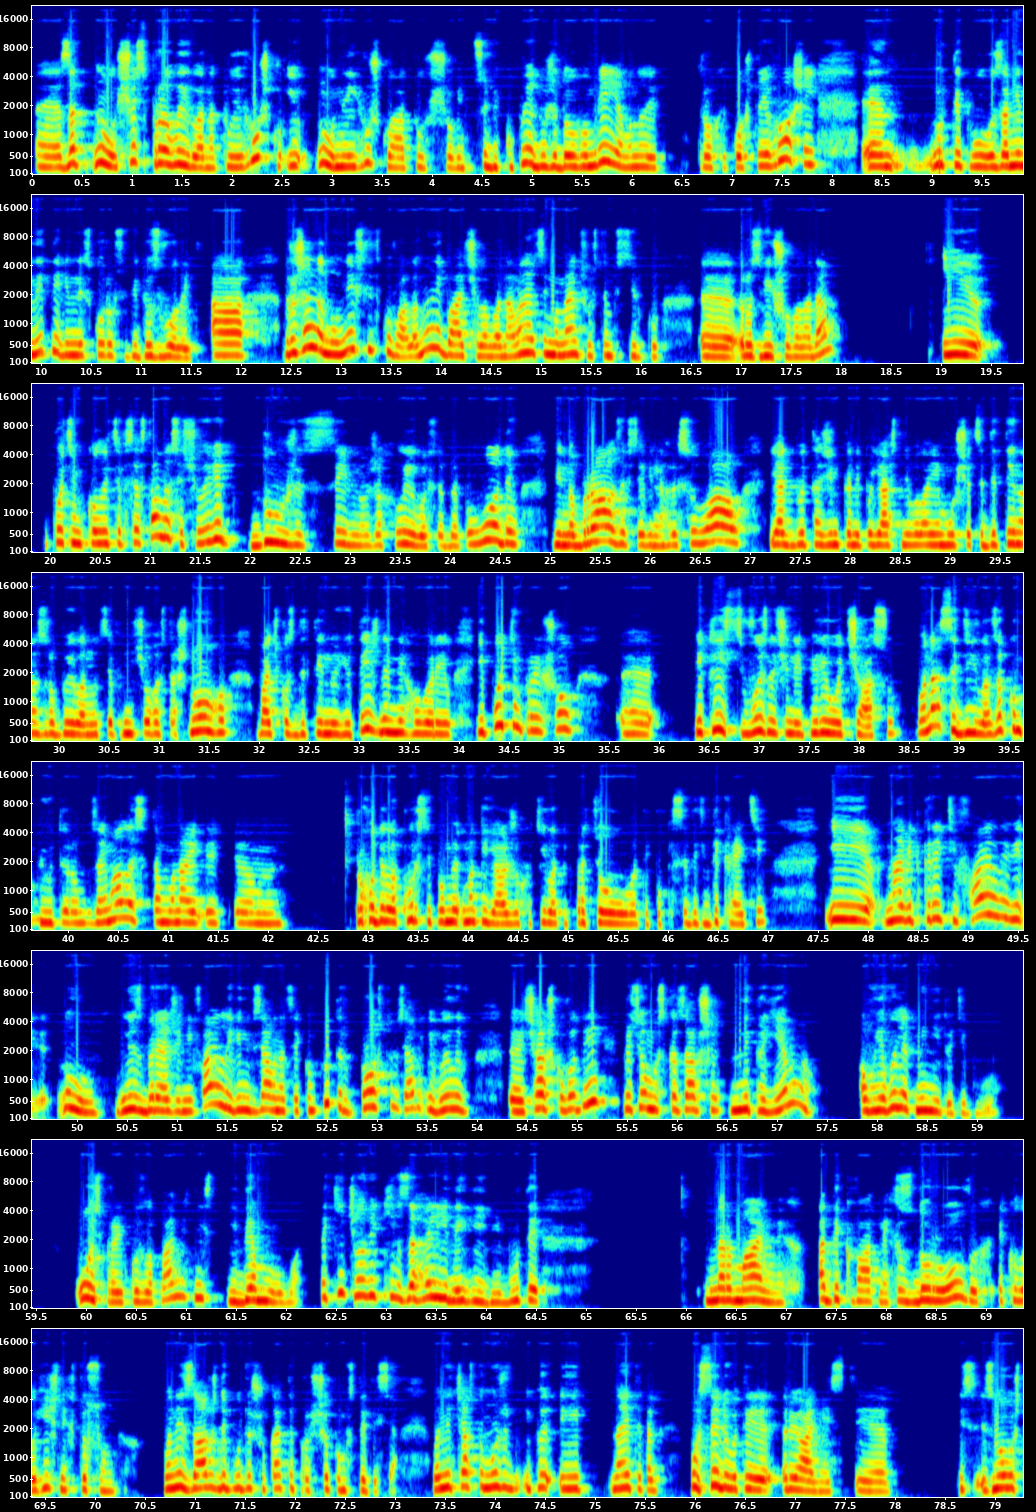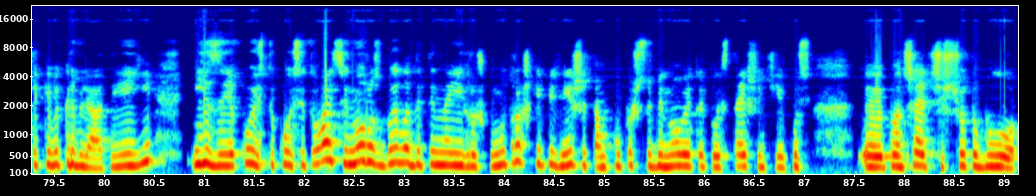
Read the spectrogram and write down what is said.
е, ну, щось пролила на ту ігрушку, і, ну, не ігрушку, а ту, що він собі купив, дуже довго мріє, воно трохи коштує грошей. Е, ну, типу, замінити він не скоро собі дозволить. А дружина ну, не слідкувала, ну не бачила вона, вона в цей момент щось там стірку е, розвішувала. Да? І потім, коли це все сталося, чоловік дуже сильно жахливо себе поводив, він образився, він агресував. Якби та жінка не пояснювала йому, що це дитина зробила, ну це нічого страшного, батько з дитиною тиждень не говорив. І потім пройшов е, якийсь визначений період часу. Вона сиділа за комп'ютером, займалася там, вона е, ем, проходила курси по макіяжу, хотіла підпрацьовувати, поки сидить в декреті. І на відкриті файли, ну, незбережені файли, він взяв на цей комп'ютер, просто взяв і вилив е, чашку води, при цьому сказавши неприємно, а уяви, як мені тоді було. Ось про яку злопам'ятність йде мова. Такі чоловіки взагалі не гідні бути нормальних, адекватних, здорових екологічних стосунках. Вони завжди будуть шукати про що помститися. Вони часто можуть і, і знаєте, так, посилювати реальність, е, і с- знову ж таки викривляти її. І з якоїсь такої ситуації ну, розбила дитина іграшку. Ну трошки пізніше там купиш собі новий той PlayStation чи якусь е, планшет, чи що то було.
